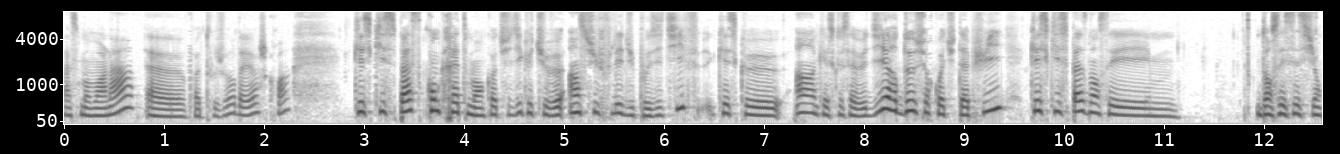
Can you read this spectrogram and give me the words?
à ce moment-là, euh, toujours d'ailleurs je crois. Qu'est-ce qui se passe concrètement? Quand tu dis que tu veux insuffler du positif Qu'est-ce que un, qu'est-ce que ça veut dire? Deux, sur quoi tu t'appuies? Qu'est-ce qui se passe dans ces dans ces sessions?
